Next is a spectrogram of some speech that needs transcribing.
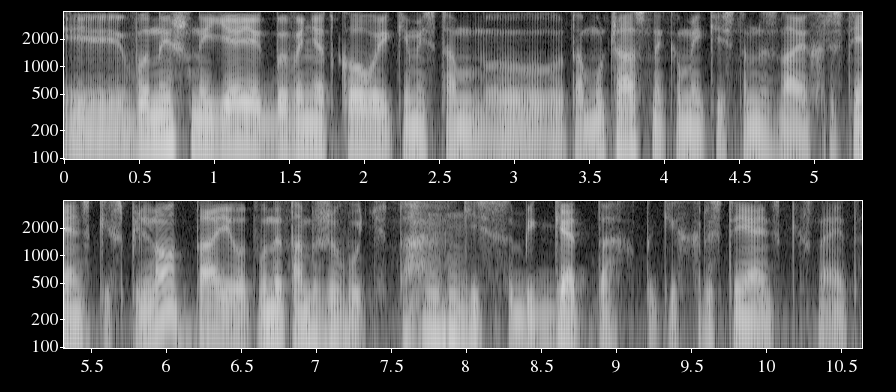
і вони ж не є якби винятково якимись там там учасниками якихось там, не знаю, християнських спільнот, та, і от вони там живуть, та, в якісь собі геттах таких християнських, знаєте.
